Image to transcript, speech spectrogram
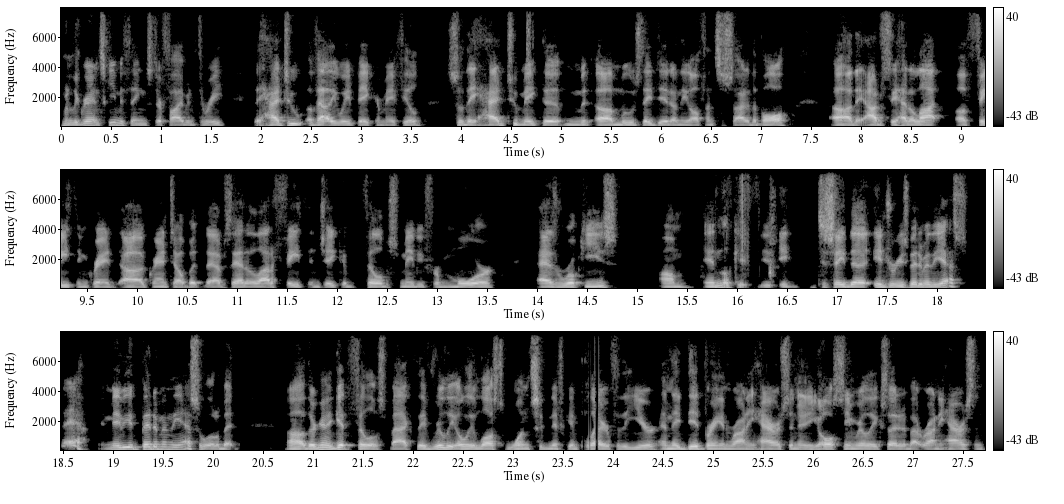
But in the grand scheme of things, they're five and three. They had to evaluate Baker Mayfield. So they had to make the uh, moves they did on the offensive side of the ball. Uh, they obviously had a lot of faith in Grant uh, Grant Delpit. They obviously had a lot of faith in Jacob Phillips, maybe for more as rookies. Um, and look, it, it, it, to say the injuries bit him in the ass, yeah, maybe it bit him in the ass a little bit. Uh, they're going to get Phillips back. They've really only lost one significant player for the year, and they did bring in Ronnie Harrison, and you all seem really excited about Ronnie Harrison.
